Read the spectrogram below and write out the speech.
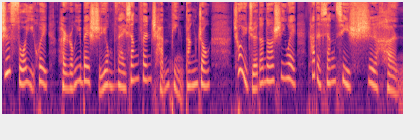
之所以会很容易被使用在香氛产品当中，秋雨觉得呢，是因为它的香气是很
